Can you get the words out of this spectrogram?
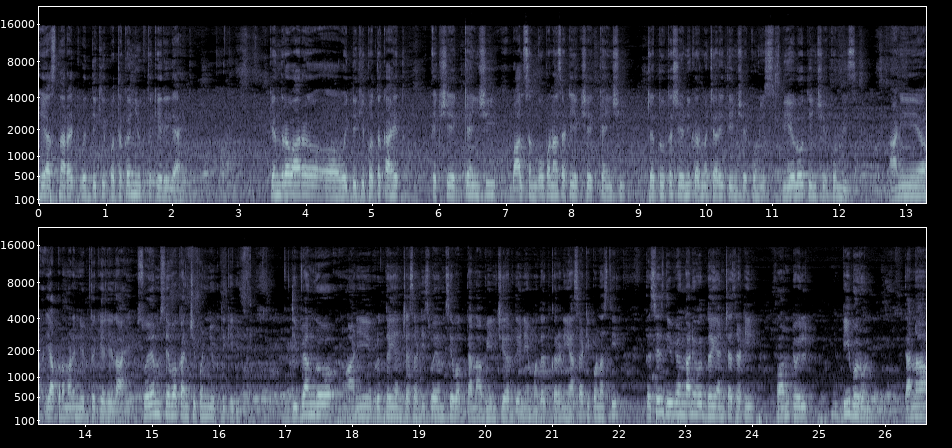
हे असणार आहेत वैद्यकीय पथकं नियुक्त केलेली आहेत. केंद्रवार वैद्यकीय पथक आहेत. एकशे एक्क्याऐंशी बालसंगोपनासाठी एकशे एक्क्याऐंशी चतुर्थ श्रेणी कर्मचारी तीनशे एकोणीस बी एल ओ तीनशे एकोणवीस आणि याप्रमाणे नियुक्त केलेलं आहे. स्वयंसेवकांची पण नियुक्ती केली आहे. दिव्यांग आणि वृद्ध यांच्यासाठी स्वयंसेवक त्यांना व्हीलचेअर देणे मदत करणे यासाठी पण असतील. तसेच दिव्यांग आणि वृद्ध यांच्यासाठी फॉर्म ट्वेल्व डी भरून त्यांना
